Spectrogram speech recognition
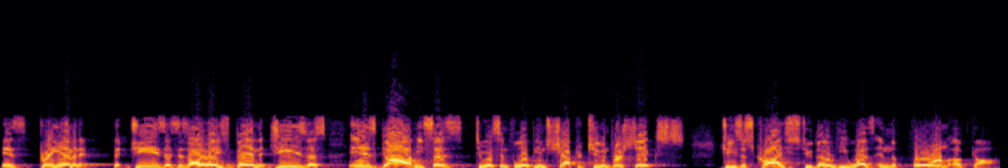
is preeminent. That Jesus has always been, that Jesus is God. He says to us in Philippians chapter 2 and verse 6, Jesus Christ, who though he was in the form of God,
